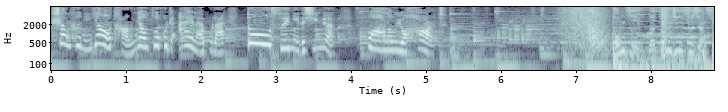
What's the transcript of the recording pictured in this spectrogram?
上课你要躺要坐或者爱来不来，都随你的心愿，Follow your heart。孔子的中心思想是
